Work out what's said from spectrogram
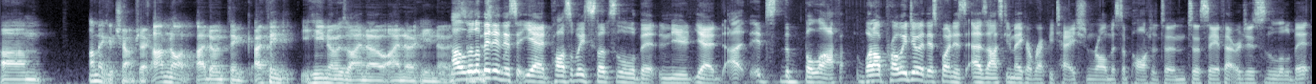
yeah. Um, I'll make a charm check. I'm not. I don't think. I think he knows. I know. I know he knows. A So little bit in this, yeah, it possibly slips a little bit, and you, yeah, uh, it's the bluff. What I'll probably do at this point is as ask you to make a reputation roll, Mr. Potterton, to see if that reduces a little bit.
